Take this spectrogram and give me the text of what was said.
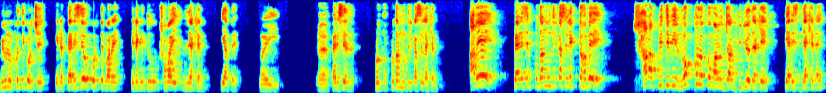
বিভিন্ন ক্ষতি করছে, এটা প্যারিসেও করতে পারে, এটা কিন্তু সবাই লেখেন ইয়াতে, ওই প্যারিসের প্র- প্রধানমন্ত্রীর কাছে লেখেন, আরে, প্যারিসের প্রধানমন্ত্রীর কাছে লিখতে হবে, সারা পৃথিবীর লক্ষ লক্ষ মানুষ যার ভিডিও দেখে প্যারিস দেখে নাই।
